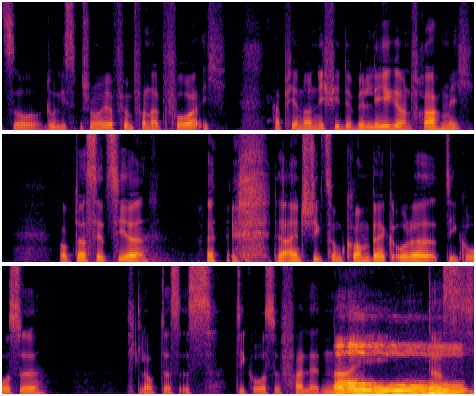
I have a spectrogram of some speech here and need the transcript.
So, du liest mir schon mal wieder 500 vor. Ich habe hier noch nicht viele Belege und frage mich, ob das jetzt hier der Einstieg zum Comeback oder die große, ich glaube, das ist die große Falle. Nein, oh, das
